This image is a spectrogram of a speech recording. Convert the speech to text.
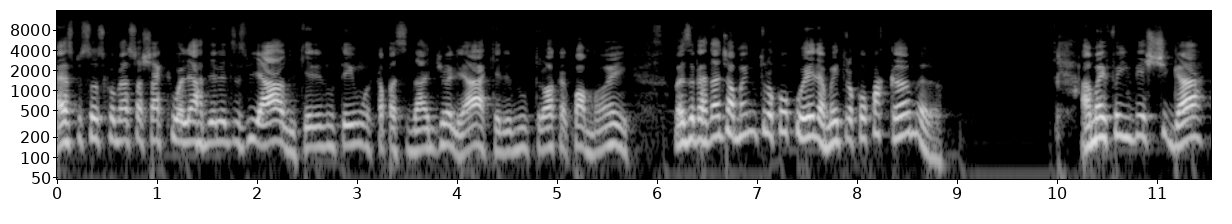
Aí as pessoas começam a achar que o olhar dele é desviado, que ele não tem uma capacidade de olhar, que ele não troca com a mãe. Mas na verdade a mãe não trocou com ele, a mãe trocou com a câmera. A mãe foi investigar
